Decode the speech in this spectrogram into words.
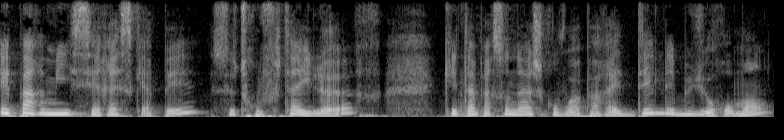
Et parmi ces rescapés se trouve Tyler, qui est un personnage qu'on voit apparaître dès le début du roman,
